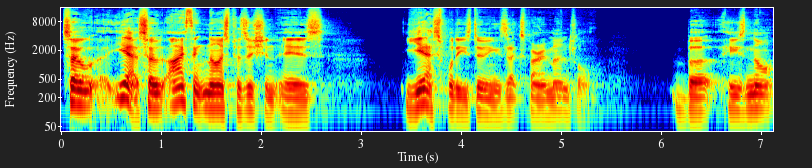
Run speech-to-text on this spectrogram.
So yeah, so I think Nye's position is yes, what he's doing is experimental, but he's not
